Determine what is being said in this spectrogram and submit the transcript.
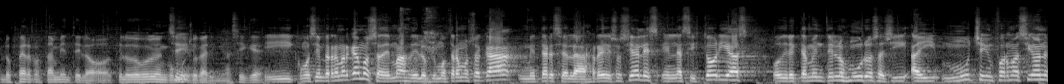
los perros también te lo, te lo devuelven con mucho cariño. Así que... Y como siempre remarcamos, además de lo que mostramos acá, meterse a las redes sociales, en las historias o directamente en los muros, allí hay mucha información.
